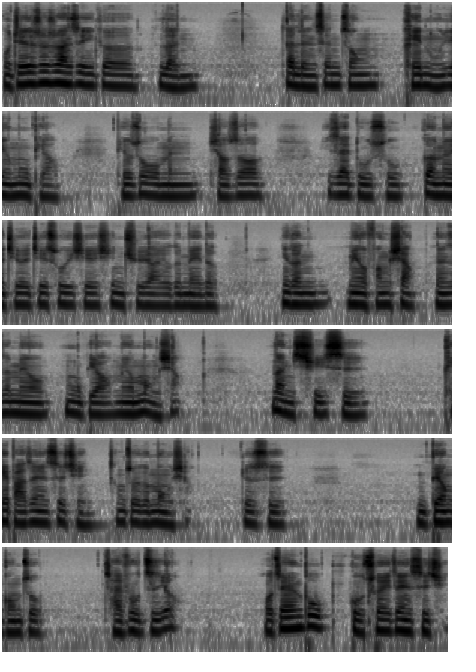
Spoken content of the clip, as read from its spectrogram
我觉得这算是一个人在人生中可以努力的目标。比如说，我们小时候一直在读书，根本没有机会接触一些兴趣啊，有的没的。你可能没有方向，人生没有目标，没有梦想。那你其实可以把这件事情当做一个梦想，就是你不用工作，财富自由。我这边不鼓吹这件事情，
